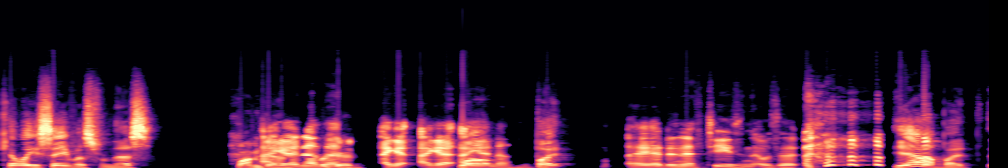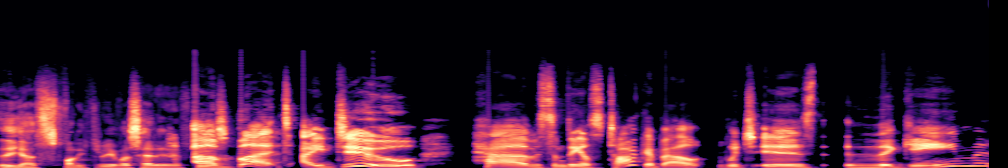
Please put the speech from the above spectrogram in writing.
Kelly, save us from this. well, I'm I done. got We're nothing. good. I got, I got, Well, I got nothing. But I had NFTs and that was it. yeah, but yeah, it's funny. Three of us had NFTs. Uh, but I do have something else to talk about, which is the game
